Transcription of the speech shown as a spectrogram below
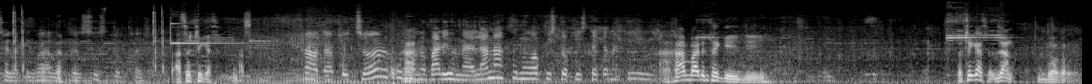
ছেলেকে ভালো থাকে সুস্থ থাকে আচ্ছা ঠিক আছে আচ্ছা। খাওয়া দাওয়া করছো আর হ্যাঁ। কোনো বাড়ি না এলা না কোনো অফিস টফিস থেকে নাকি হ্যাঁ বাড়ি থেকেই জি তো ঠিক আছে যান দোয়া করবেন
